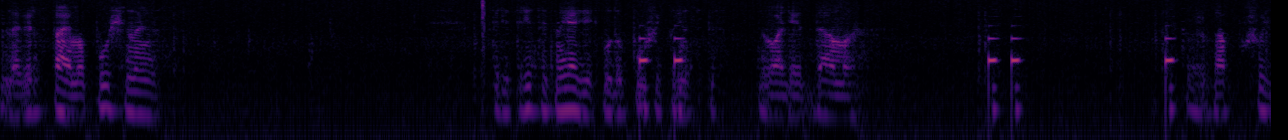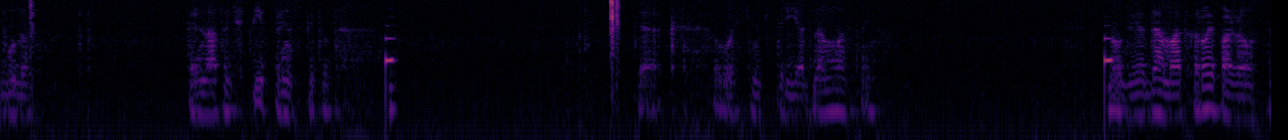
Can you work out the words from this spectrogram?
наверстаем опущенную. 4.30, но я здесь буду пушить, в принципе, валет дама. Тоже запушить буду. 13 в пи, в принципе, тут. Так, 8-3 одномастный. Ну, две дамы открой, пожалуйста.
